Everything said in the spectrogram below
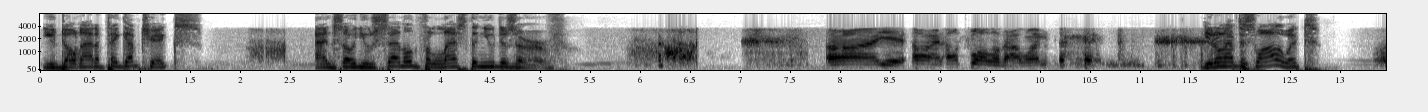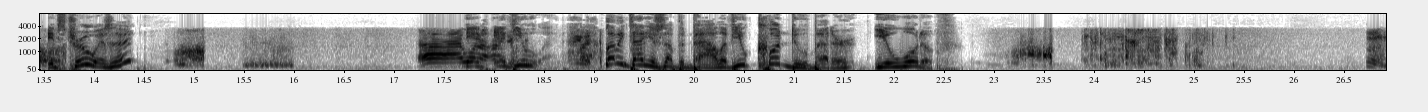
You don't know how to pick up chicks. And so you settled for less than you deserve. Uh, yeah. All right, I'll swallow that one. You don't have to swallow it. It's true, isn't it? uh, if, if you, let me tell you something, pal. If you could do better, you would have. Hmm.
